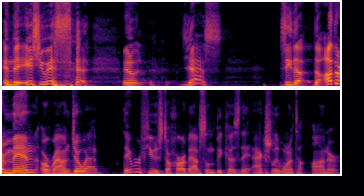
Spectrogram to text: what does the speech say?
and the issue is, you know, yes. See, the the other men around Joab, they refused to harm Absalom because they actually wanted to honor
